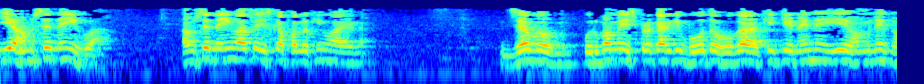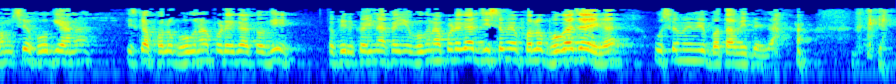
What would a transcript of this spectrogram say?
ये हमसे नहीं हुआ। हमसे नहीं हुआ तो इसका फल क्यों आएगा? जब पूर्व में इस प्रकार की बोध होगा कि, कि नहीं नहीं ये हमने हमसे हो गया ना इसका फल भोगना पड़ेगा कभी तो फिर कहीं ना कहीं भोगना पड़ेगा। जिस समय फल भोगा जाएगा उस समय ये बता भी देगा।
